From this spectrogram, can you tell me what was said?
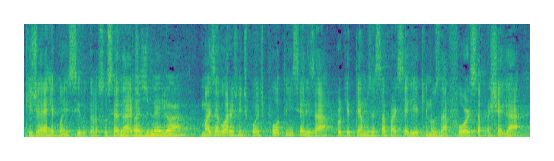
que já é reconhecido pela sociedade. Ele faz de melhor. Mas agora a gente pode potencializar porque temos essa parceria que nos dá força para chegar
